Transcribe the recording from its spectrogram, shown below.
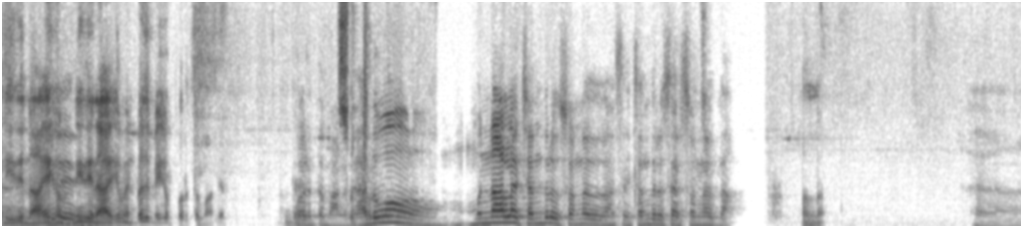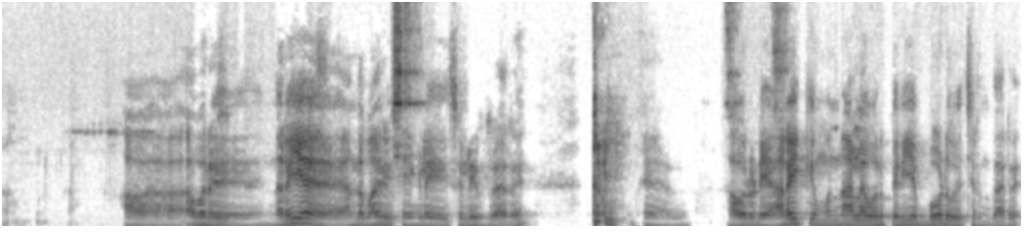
நீதி நாயகம் நீதி நாயகம் என்பது மிக பொருத்தமாக பொருத்தமானது. அதுவும் முன்னால சந்துரு சொன்னதுதான் சார் சந்துரு சார் சொன்னதுதான். அவரு நிறைய அந்த மாதிரி விஷயங்களை சொல்லியிருக்கிறாரு. அஹ் அவருடைய அறைக்கு முன்னால ஒரு பெரிய போர்டு வச்சிருந்தாரு.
